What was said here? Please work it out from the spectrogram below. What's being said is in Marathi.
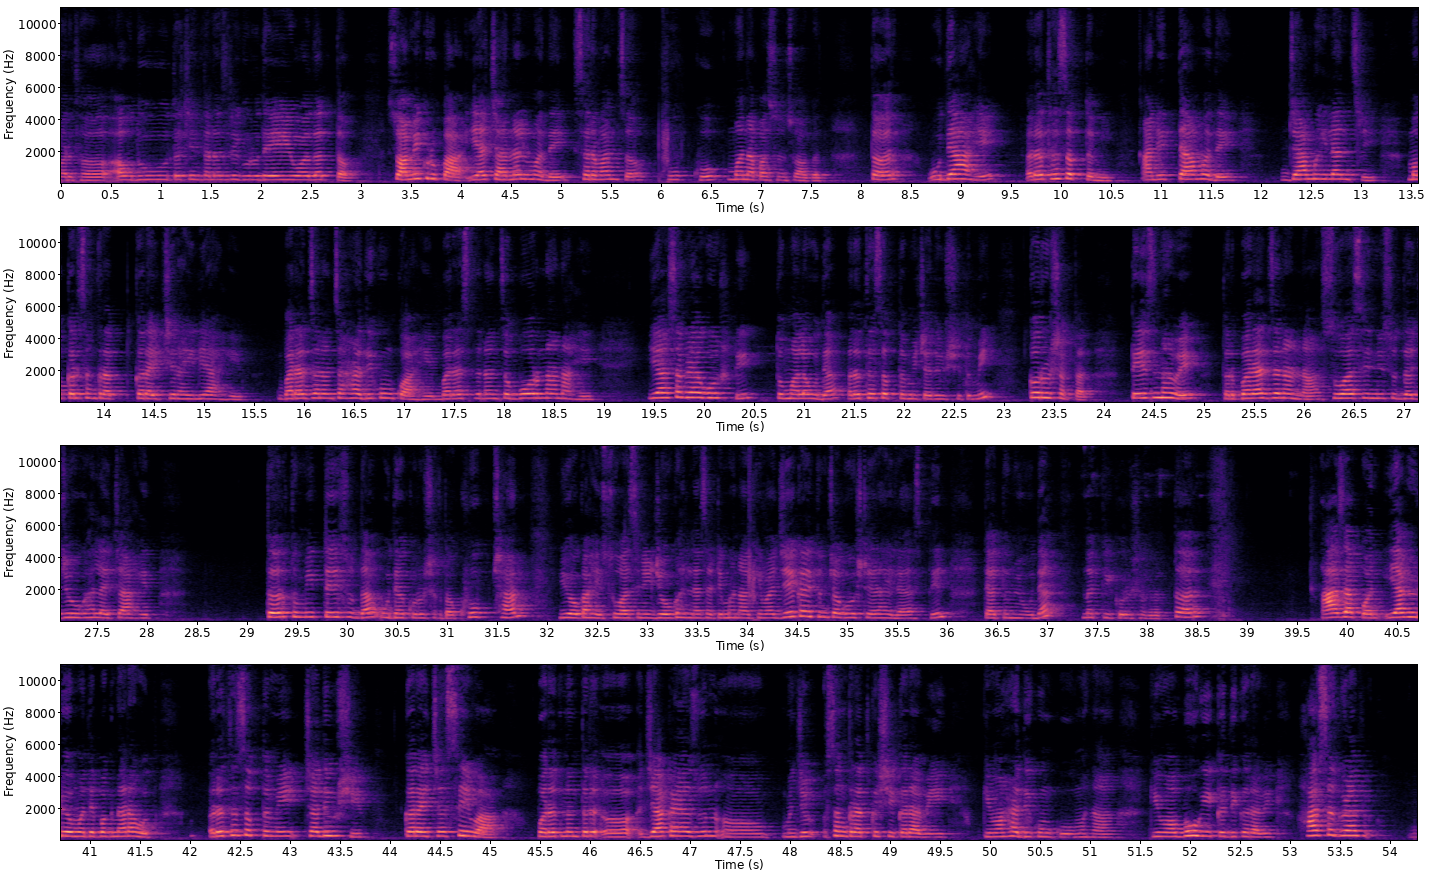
समर्थ अवधूत चिंतन श्री गुरुदेव दत्त. स्वामी कृपा या चॅनलमध्ये सर्वांचं खूप खूप मनापासून स्वागत. तर उद्या आहे रथसप्तमी आणि त्यामध्ये ज्या महिलांची मकर संक्रांत करायची राहिली आहे बऱ्याच जणांचा हळदी कुंकू आहे बऱ्याच जणांचं बोरनान आहे या सगळ्या गोष्टी तुम्हाला उद्या रथसप्तमीच्या दिवशी तुम्ही करू शकतात. तेच नव्हे तर बऱ्याच जणांना सुवासिनी सुद्धा जीव घालायच्या आहेत तर तुम्ही ते सुद्धा उद्या करू शकता. खूप छान योग आहे. सुवासिनी जीव घालण्यासाठी म्हणा किंवा जे काही तुमच्या गोष्टी राहिल्या असतील त्या तुम्ही उद्या नक्की करू शकता. तर आज आपण या व्हिडिओमध्ये बघणार आहोत रथसप्तमीच्या दिवशी करायच्या सेवा परत नंतर ज्या काही अजून म्हणजे संक्रांत कशी करावी किंवा हळदी कुंकू म्हणा किंवा भोगी कधी करावी हा सगळा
